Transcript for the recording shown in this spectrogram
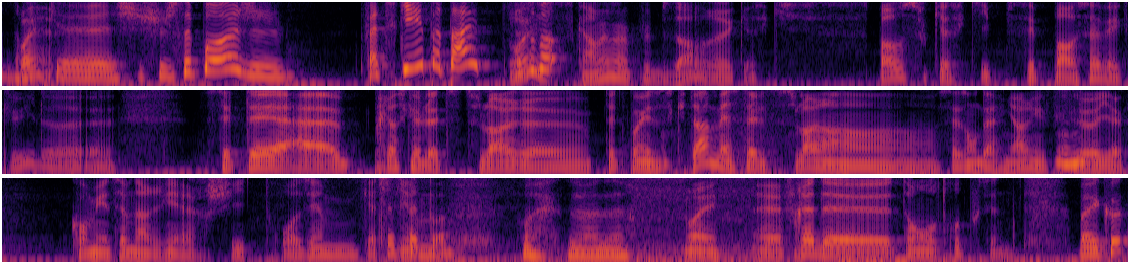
Donc, Ouais. je, je sais pas, je fatigué peut-être, Ouais, c'est quand même un peu bizarre. qu'est-ce qui se passe ou qu'est-ce qui s'est passé avec lui? Là? C'était euh, presque le titulaire, euh, peut-être pas indiscutable, mais c'était le titulaire en saison dernière. Et puis Mhm. là, il y a combien de dans la hiérarchie Troisième, Je sais quatrième? pas. Ouais, dur à dire. Ouais. Euh, Fred, euh, ton trop de poutine. Ben écoute,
